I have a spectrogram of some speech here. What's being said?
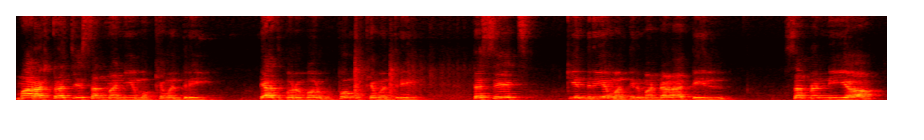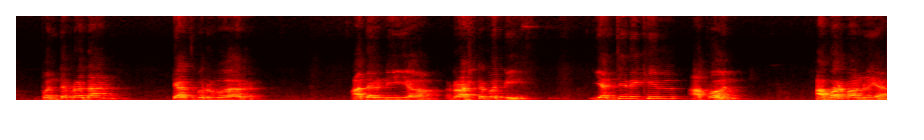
महाराष्ट्राचे सन्माननीय मुख्यमंत्री त्याचबरोबर उपमुख्यमंत्री तसेच केंद्रीय मंत्रिमंडळातील सन्माननीय पंतप्रधान त्याचबरोबर आदरणीय राष्ट्रपती यांचे देखील आपण आभार मानूया.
